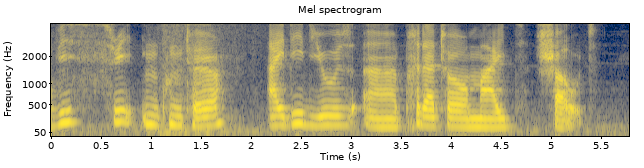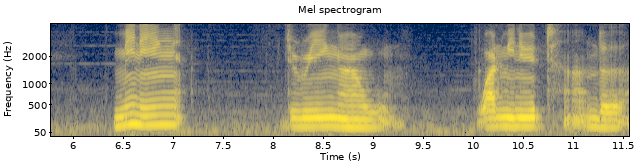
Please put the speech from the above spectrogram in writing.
these three encounter, I did use Predator Might Shout, meaning during uh, one minute and uh,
